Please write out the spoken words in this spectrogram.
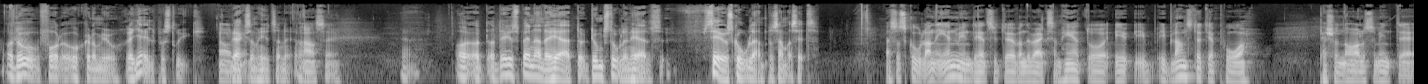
och då får, åker de ju rejält på stryk, Ja, verksamheterna. Ja. Ja, så är det. Och, och, och det är ju spännande här att domstolen här ser ju skolan på samma sätt. Alltså skolan är en myndighetsutövande verksamhet och i, i, ibland stöter jag på personal som inte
